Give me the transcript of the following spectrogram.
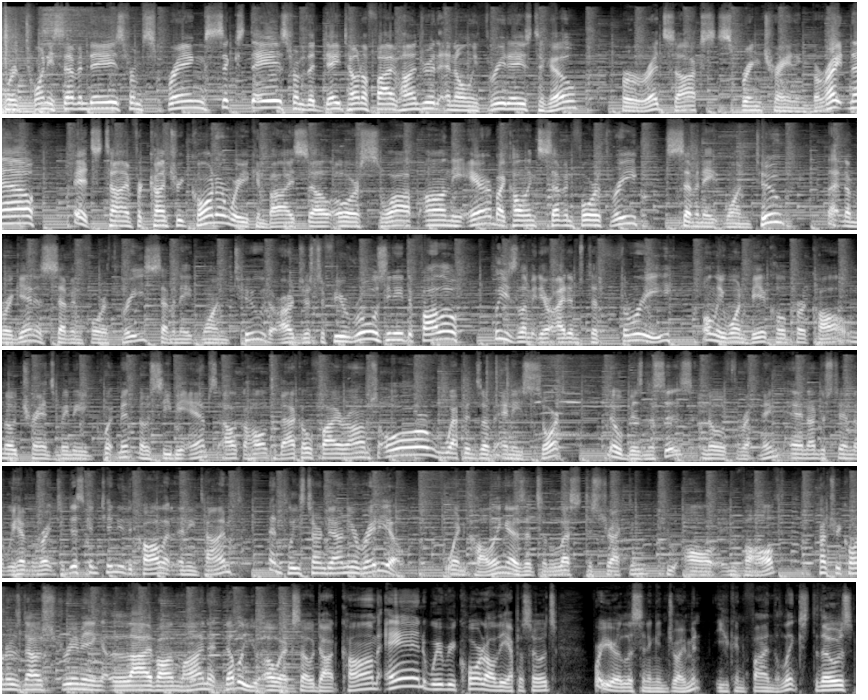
We're 27 days from spring, six days from the Daytona 500, and only three days to go for Red Sox spring training. But right now, it's time for Country Corner, where you can buy, sell, or swap on the air by calling 743 7812. That number again is 743 7812. There are just a few rules you need to follow. Please limit your items to three, only one vehicle per call, no transmitting equipment, no CB amps, alcohol, tobacco, firearms, or weapons of any sort. No businesses, no threatening, and understand that we have the right to discontinue the call at any time. And please turn down your radio when calling, as it's less distracting to all involved. Country Corner is now streaming live online at WOXO.com, and we record all the episodes for your listening enjoyment. You can find the links to those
